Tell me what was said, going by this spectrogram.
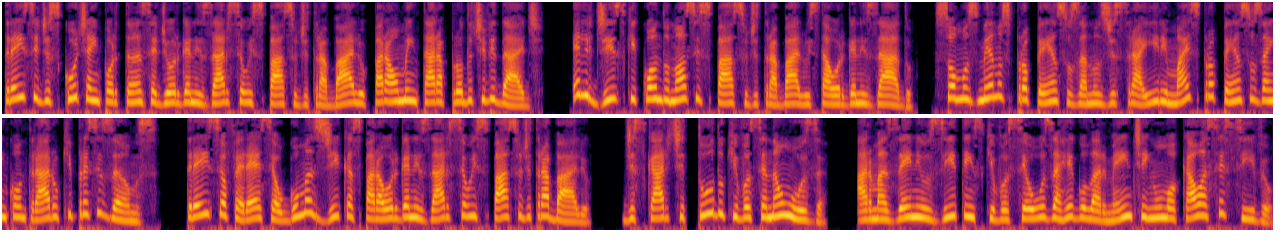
Tracy discute a importância de organizar seu espaço de trabalho para aumentar a produtividade. Ele diz que quando nosso espaço de trabalho está organizado, somos menos propensos a nos distrair e mais propensos a encontrar o que precisamos. Tracy oferece algumas dicas para organizar seu espaço de trabalho. Descarte tudo que você não usa. Armazene os itens que você usa regularmente em um local acessível.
